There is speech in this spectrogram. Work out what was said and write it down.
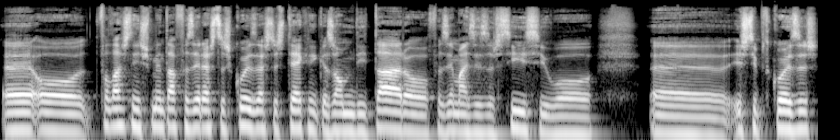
Uh, ou falaste em experimentar fazer estas coisas, estas técnicas, ou meditar, ou fazer mais exercício, ou uh, este tipo de coisas.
